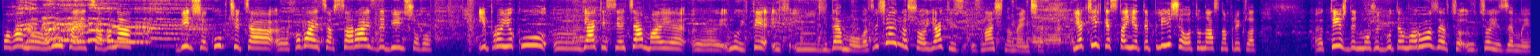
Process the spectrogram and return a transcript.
погано рухається, вона більше купчиться, е, ховається в сарай здебільшого. І про яку е, якість яйця має е, ну, йти і, йде мова? Звичайно, що якість значно менша. Як тільки стає тепліше, от у нас, наприклад, тиждень можуть бути морози в цієї зими,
